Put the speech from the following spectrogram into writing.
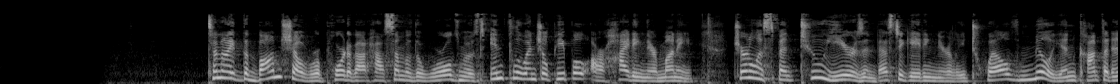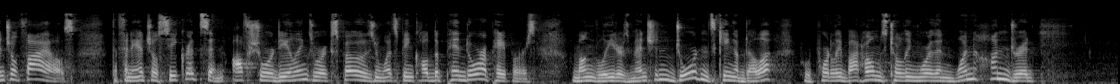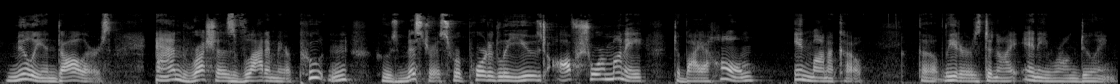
Tonight, the bombshell report about how some of the world's most influential people are hiding their money. Journalists spent two years investigating nearly 12 million confidential files. The financial secrets and offshore dealings were exposed in what's being called the Pandora Papers. Among the leaders mentioned, Jordan's King Abdullah, who reportedly bought homes totaling more than 100 million dollars and Russia's Vladimir Putin, whose mistress reportedly used offshore money to buy a home in Monaco. The leaders deny any wrongdoing.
